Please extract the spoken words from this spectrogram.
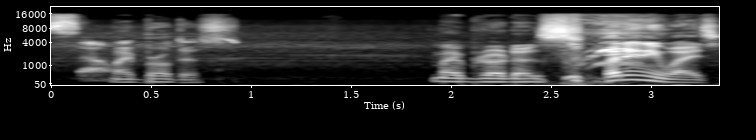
So My brothers. My brothers. But anyways,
